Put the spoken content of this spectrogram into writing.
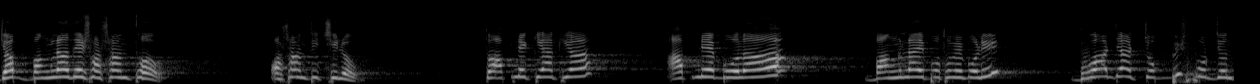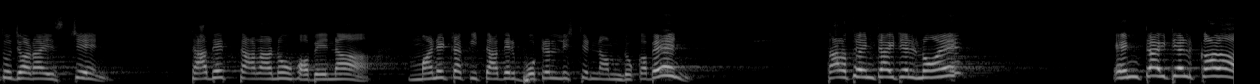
जब बांग्लादेश अशांत हो अशांति छिलो तो आपने क्या किया आपने बोला বাংলায় প্রথমে বলি দু হাজার চব্বিশ পর্যন্ত যারা এসছেন তাদের তাড়ানো হবে না মানেটা কি তাদের ভোটার লিস্টের নাম ঢোকাবেন তারা তো এন্টাইটেল নয় এন্টাইটেল কারা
